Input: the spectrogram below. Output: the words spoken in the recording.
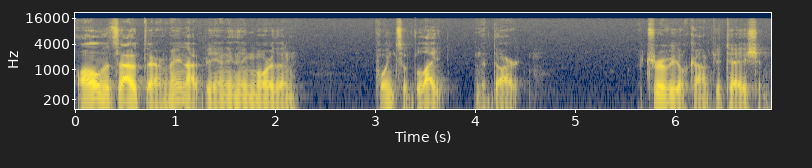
all that's out there may not be anything more than points of light in the dark, a trivial computation,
